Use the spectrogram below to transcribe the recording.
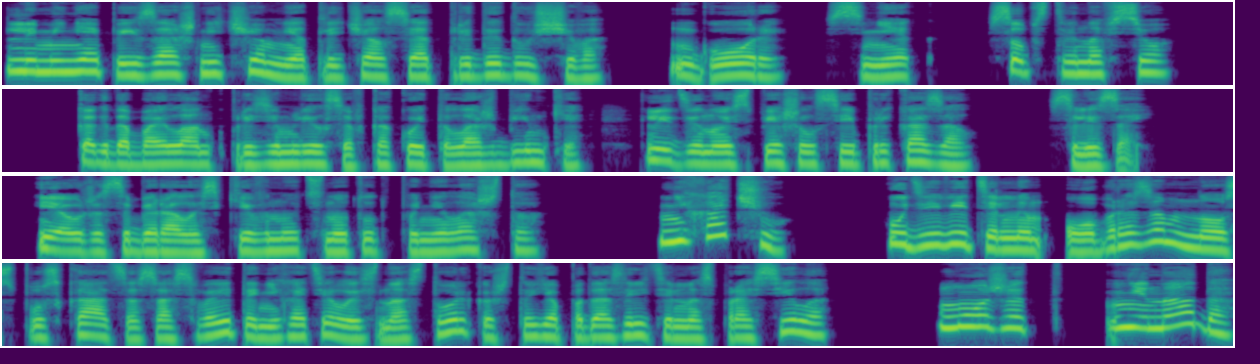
Для меня пейзаж ничем не отличался от предыдущего. Горы, снег, собственно, все. Когда Байланг приземлился в какой-то ложбинке, Ледяной спешился и приказал «Слезай». Я уже собиралась кивнуть, но тут поняла, что... «Не хочу». Удивительным образом, но спускаться со Свейта не хотелось настолько, что я подозрительно спросила «Может, не надо?»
